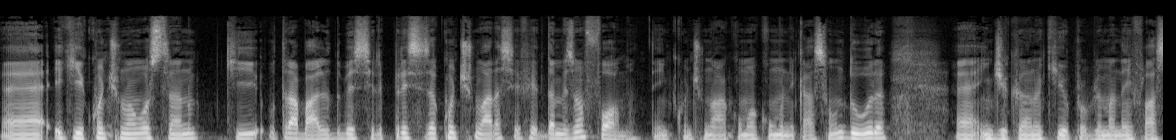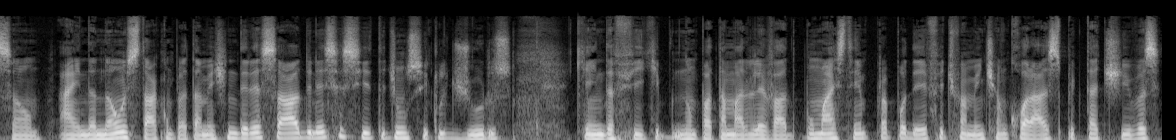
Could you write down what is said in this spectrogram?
é, e que continua mostrando que o trabalho do BC precisa continuar a ser feito da mesma forma. Tem que continuar com uma comunicação dura, é, indicando que o problema da inflação ainda não está completamente endereçado e necessita de um ciclo de juros que ainda fique num patamar elevado por mais tempo para poder efetivamente ancorar as expectativas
